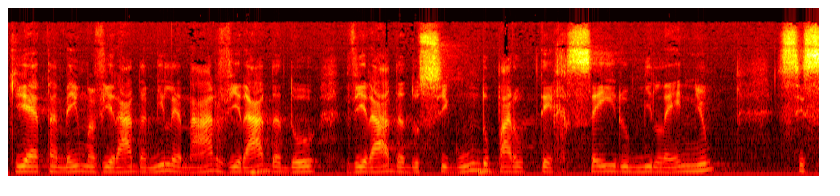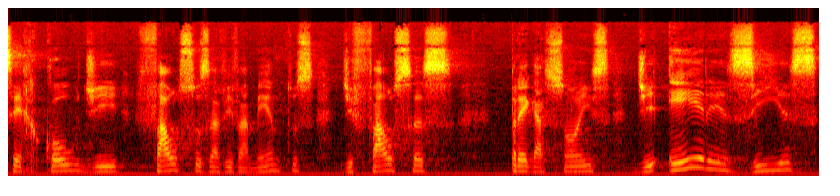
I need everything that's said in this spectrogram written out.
que é também uma virada milenar, virada do virada do segundo para o terceiro milênio, se cercou de falsos avivamentos, de falsas pregações, de heresias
